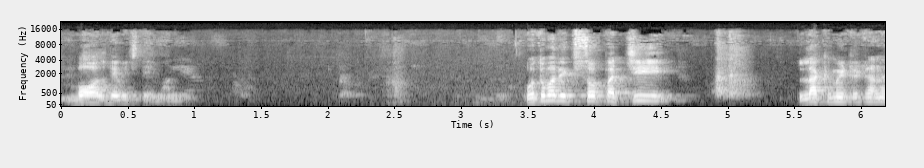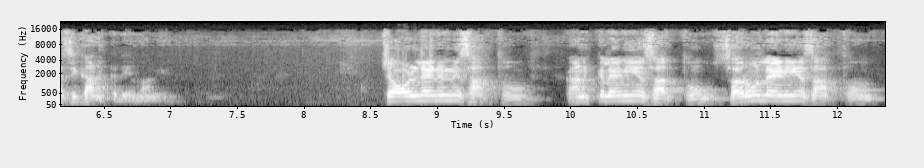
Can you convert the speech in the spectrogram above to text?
ਬੋਲ ਦੇ ਵਿੱਚ ਦੇਵਾਂਗੇ। ਉਹ ਤੋਂ ਬਾਅਦ 125 ਲੱਖ ਮੀਟ੍ਰਿਕ ਟਨ ਅਸੀਂ ਕਣਕ ਦੇਵਾਂਗੇ। ਚੌਲ ਲੈਣੇ ਨੇ ਸਾਥੋਂ, ਕਣਕ ਲੈਣੀ ਹੈ ਸਾਥੋਂ, ਸਰੋਂ ਲੈਣੀ ਹੈ ਸਾਥੋਂ,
